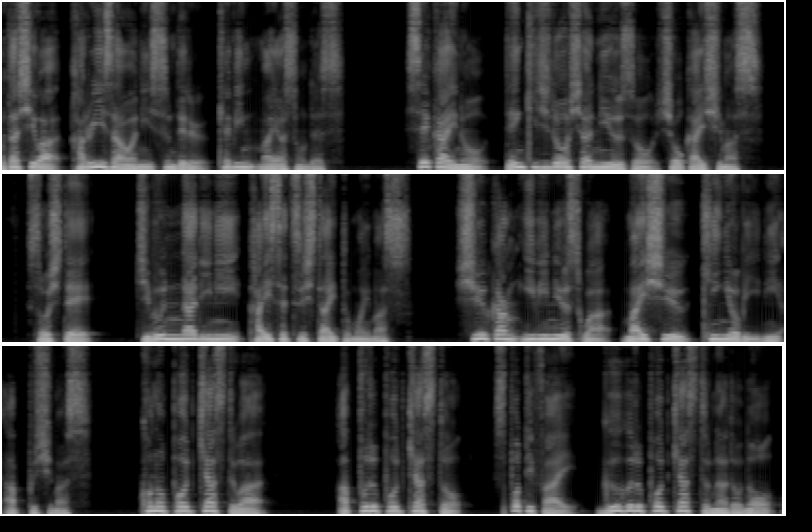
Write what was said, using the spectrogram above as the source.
私は軽井沢に住んでいるケビン・マヤソンです。世界の電気自動車ニュースを紹介します。そして自分なりに解説したいと思います。週刊 EV ニュースは毎週金曜日にアップします。このポッドキャストは Apple Podcast、Spotify、Google Podcast などの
